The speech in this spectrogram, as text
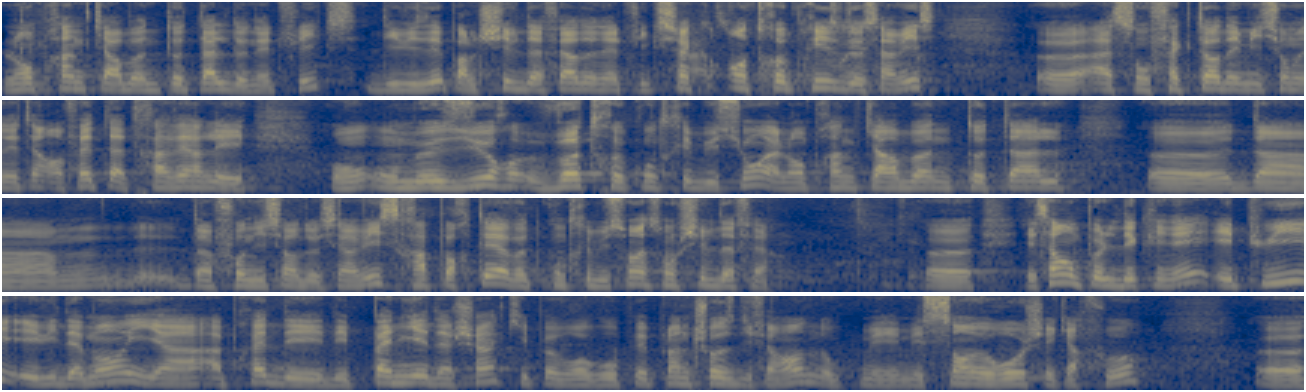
l'empreinte carbone totale de Netflix divisé par le chiffre d'affaires de Netflix. Chaque ah, entreprise de service a son facteur d'émission monétaire. En fait, à travers les, on, mesure votre contribution à l'empreinte carbone totale d'un fournisseur de services rapporté à votre contribution à son chiffre d'affaires. Euh, et ça, on peut le décliner. Et puis, évidemment, il y a après des, paniers d'achat qui peuvent regrouper plein de choses différentes. Donc, mes, 100 euros chez Carrefour, euh,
